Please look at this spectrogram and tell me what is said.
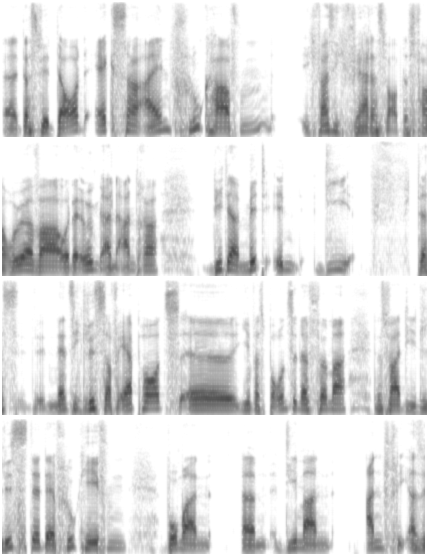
äh, dass wir dort extra einen Flughafen ich weiß nicht, wer das war, ob das Faröer war oder irgendein anderer, wieder mit in die das nennt sich List of Airports, äh, jeweils bei uns in der Firma. Das war die Liste der Flughäfen, wo man, ähm, die man anfliegt, also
